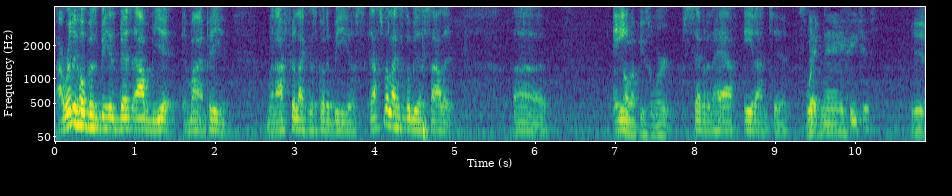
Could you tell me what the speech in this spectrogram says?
I really hope it's be his best album yet, in my opinion. But I feel like it's gonna be a, I feel like it's gonna be a solid uh eight, Solid piece of work. seven and a half, eight out of ten. Expecting any features? Yeah.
